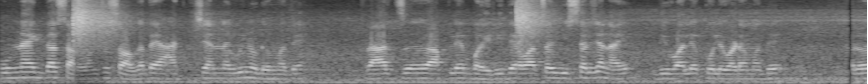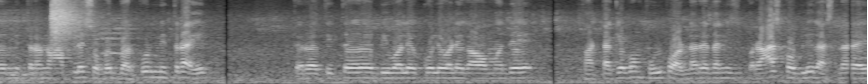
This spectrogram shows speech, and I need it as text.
पुन्हा एकदा सर्वांचं स्वागत आहे आजच्या नवीन व्हिडिओमध्ये. तर आज अ, आपल्या देवाचं विसर्जन आहे दिवाले कोलेवाड्यामध्ये तर मित्रांनो आपल्यासोबत भरपूर मित्र आहेत. तर तिथं दिवाले कोलेवाडे गावामध्ये फटाके पण फुल फोडणार आहेत आणि रास पब्लिक असणार आहे.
